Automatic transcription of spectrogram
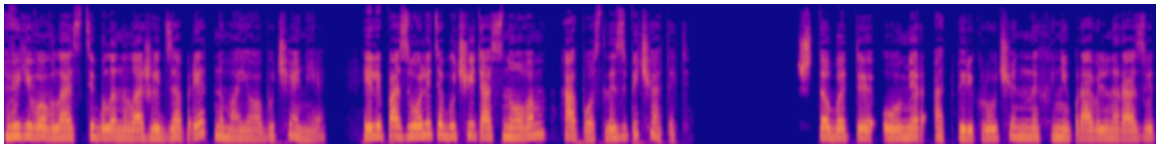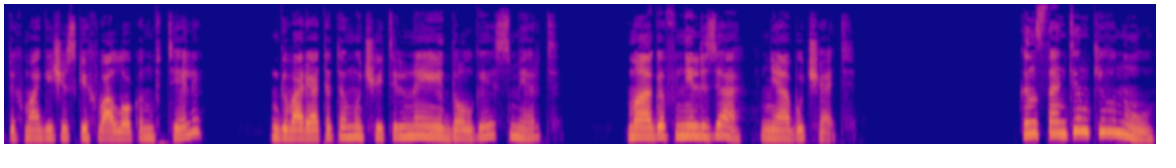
В его власти было наложить запрет на мое обучение или позволить обучить основам, а после запечатать. Чтобы ты умер от перекрученных, неправильно развитых магических волокон в теле? Говорят, это мучительная и долгая смерть. Магов нельзя не обучать. Константин кивнул.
